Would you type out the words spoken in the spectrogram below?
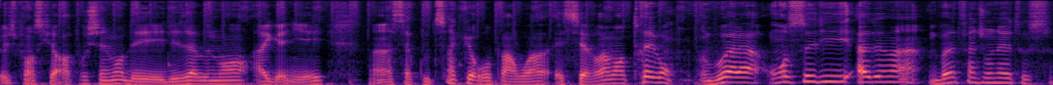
Euh, je pense qu'il y aura prochainement des, abonnements à gagner. Hein, ça coûte 5 euros par mois et c'est vraiment très bon. Voilà, on se dit à demain. Bonne fin de journée à tous.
